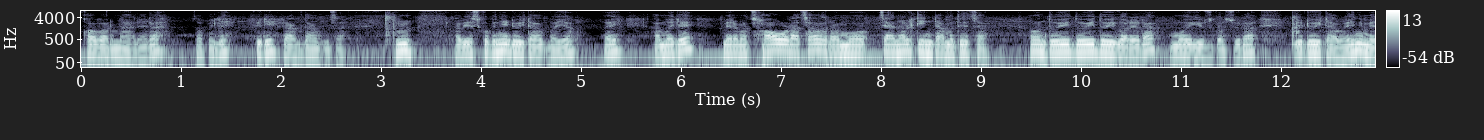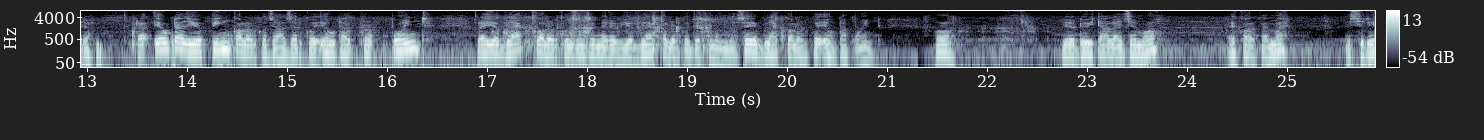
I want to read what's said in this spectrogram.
कभरमा हालेर तपाईँले फेरि राख्दा हुन्छ। अब यसको पनि दुइटा भयो है। अब मैले मेरोमा छवटा छ र म च्यानल तिनवटा मात्रै छ हो। दुई दुई दुई गरेर म युज गर्छु र यो दुइटा भयो नि मेरो। र एउटा यो पिङ्क कलरको चार्जरको एउटा पो पोइन्ट र यो ब्ल्याक कलरको जुन चाहिँ मेरो यो ब्ल्याक कलरको देख्नु हुँदैछ यो ब्ल्याक कलरको एउटा पोइन्ट हो। यो दुइटालाई चाहिँ म एकअर्कामा यसरी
